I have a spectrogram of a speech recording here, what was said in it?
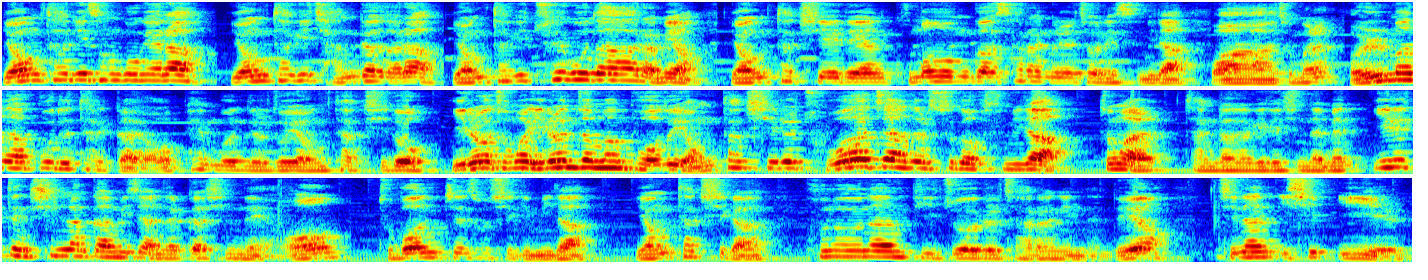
영탁이 성공해라 영탁이 장가가라 영탁이 최고다 라며 영탁 씨에 대한 고마움과 사랑을 전했습니다. 와 정말 얼마나 뿌듯할까요? 팬분들도 영탁 씨도 이런 정말 이런 점만 보아도 영탁 씨를 좋아하지 않을 수가 없습니다. 정말 장가가게 되신다면 1등 신랑감이지 않을까 싶네요. 두 번째 소식입니다. 영탁 씨가 훈훈한 비주얼을 자랑했는데요. 지난 22일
